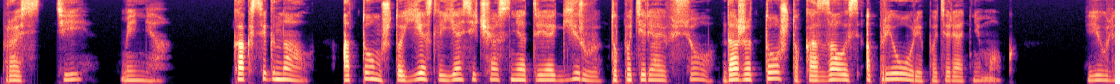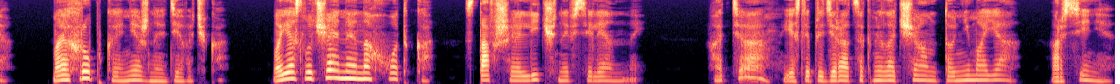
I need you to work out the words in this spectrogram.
«Прости меня» как сигнал о том, что если я сейчас не отреагирую, то потеряю все, даже то, что, казалось, априори потерять не мог. Юля, моя хрупкая, нежная девочка, моя случайная находка, ставшая личной вселенной. Хотя, если придираться к мелочам, то не моя, Арсения.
